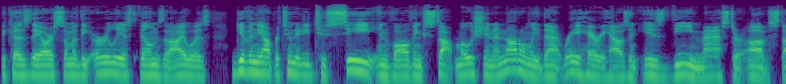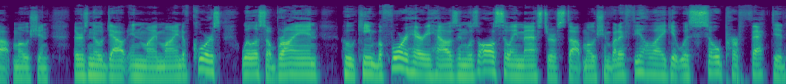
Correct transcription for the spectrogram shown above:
because they are some of the earliest films that I was given the opportunity to see involving stop motion. And not only that, Ray Harryhausen is the master of stop motion. There's no doubt in my mind. Of course, Willis O'Brien, who came before Harryhausen, was also a master of stop motion, but I feel like it was so perfected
